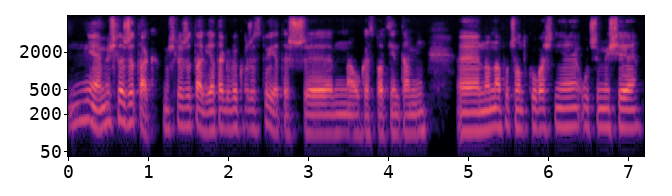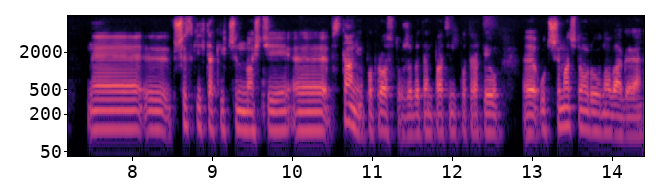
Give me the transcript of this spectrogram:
nie, myślę, że tak. Myślę, że tak. Ja tak wykorzystuję też e, naukę z pacjentami. E, no na początku właśnie uczymy się wszystkich takich czynności e, w staniu po prostu, żeby ten pacjent potrafił utrzymać tą równowagę,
